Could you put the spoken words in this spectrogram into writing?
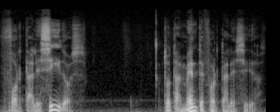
fortalecidos, totalmente fortalecidos.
